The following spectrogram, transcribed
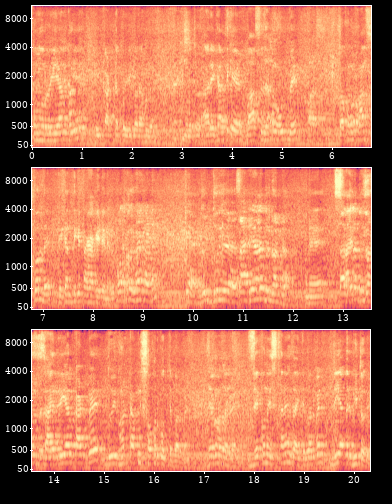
পনেরো রিয়াল দিয়ে এই কাঠটা তৈরি করা হলো। মূলত আর এখান থেকে বাসে যখন উঠবে তখন পাঞ্চ করলে এখান থেকে টাকা কেটে নেবে। কত করে ভাই কাটে মানে চার রিয়াল কাটবে দুই ঘণ্টা আপনি সফর করতে পারবেন। যে কোনো জায়গায়। যে কোনো স্থানে যাইতে পারবেন রিয়াদের ভিতরে।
